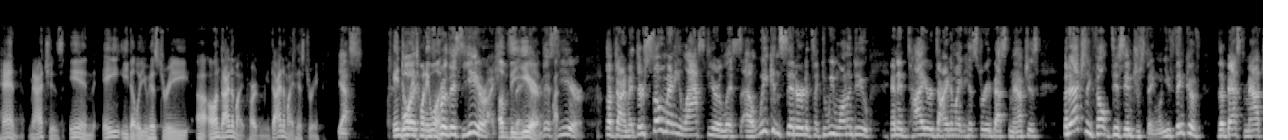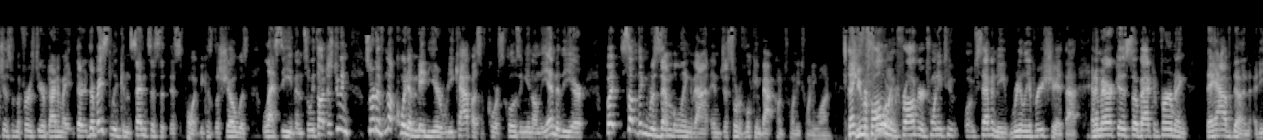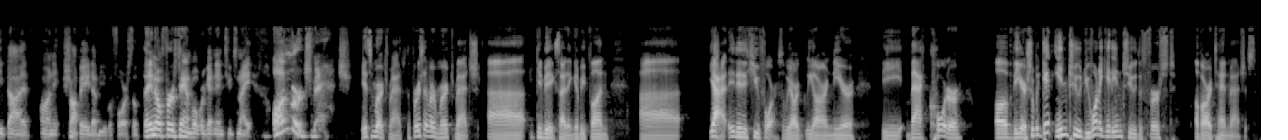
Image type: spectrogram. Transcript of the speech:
ten matches in AEW history uh, on Dynamite. Pardon me, Dynamite history Yes. in Well, 2021. for this year, I should Of the say. year. Yeah, this year of Dynamite. There's so many last year lists out. We considered it's like, do we want to do an entire Dynamite history best matches? But it actually felt disinteresting when you think of the best matches from the first year of Dynamite. They're they're basically consensus at this point because the show was less even. So we thought just doing sort of not quite a mid-year recap, us of course closing in on the end of the year, but something resembling that and just sort of looking back on 2021. Thank you for following Frogger 2270. Really appreciate that. And America is so bad confirming they have done a deep dive on Shop AW before. So they know firsthand what we're getting into tonight on Merch Match. It's merch match. The first ever merch match. Uh, gonna be exciting. Gonna be fun. Uh, yeah, it is Q4, so we are we are near the back quarter of the year. Should we get into? Do you want to get into the first of our ten matches?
